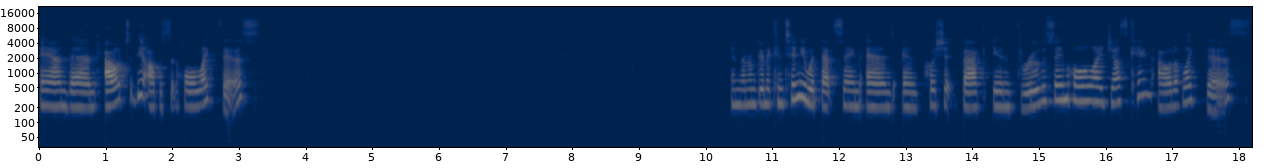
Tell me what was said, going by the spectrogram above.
and then out the opposite hole like this. And then I'm going to continue with that same end and push it back in through the same hole I just came out of like this.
